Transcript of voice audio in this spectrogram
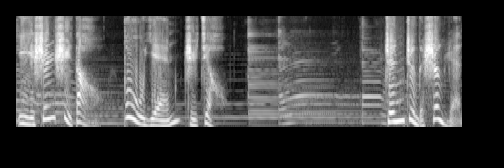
以身试道，不言之教。真正的圣人。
